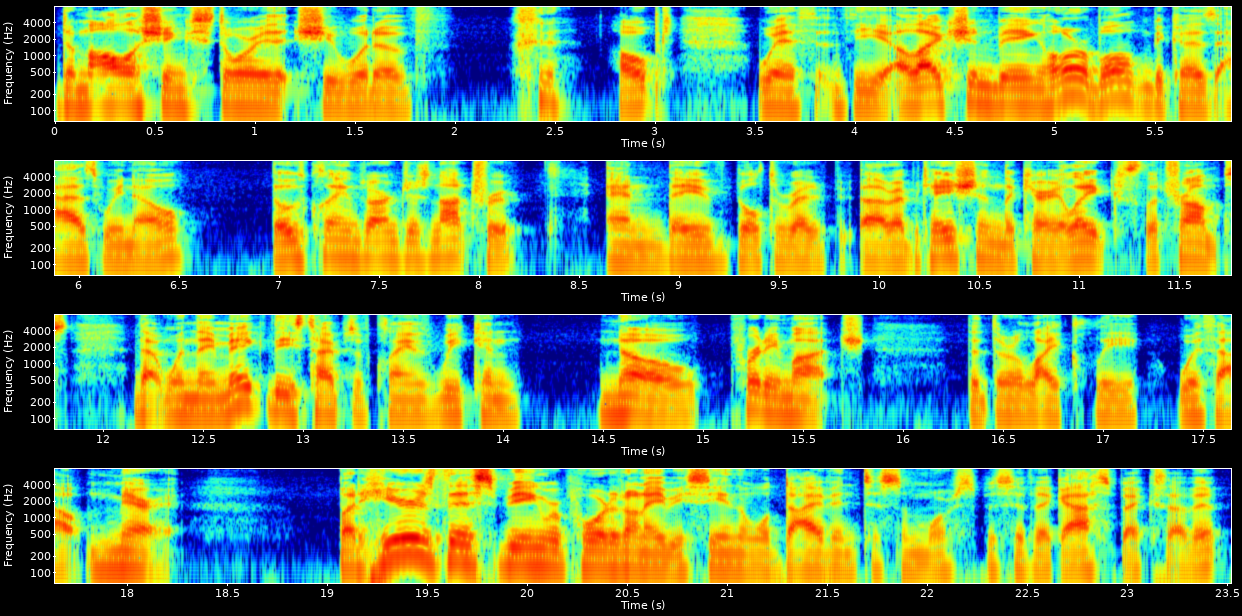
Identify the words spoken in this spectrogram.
demolishing story that she would have hoped with the election being horrible because as we know, those claims aren't just not true and they've built a re- uh, reputation, the Kari Lakes, the Trumps, that when they make these types of claims, we can know pretty much that they're likely without merit. But here's this being reported on ABC, and then we'll dive into some more specific aspects of it.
